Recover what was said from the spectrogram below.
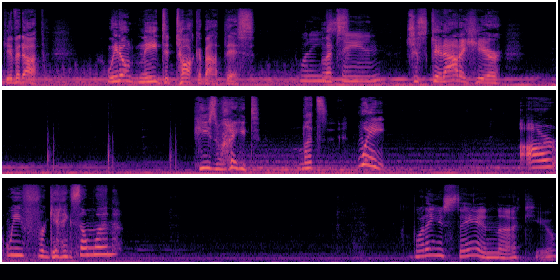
Give it up. We don't need to talk about this. What are you Let's- saying? Just get out of here. He's right. Let's. Wait! Aren't we forgetting someone? What are you saying there, Q?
